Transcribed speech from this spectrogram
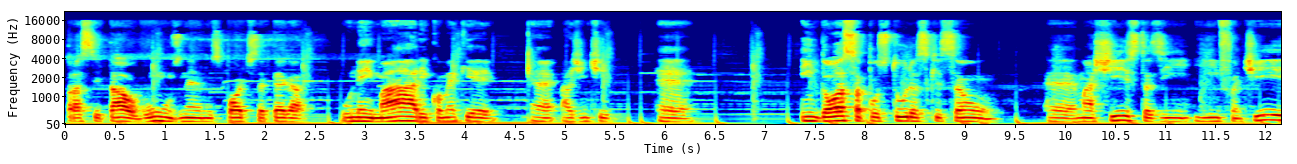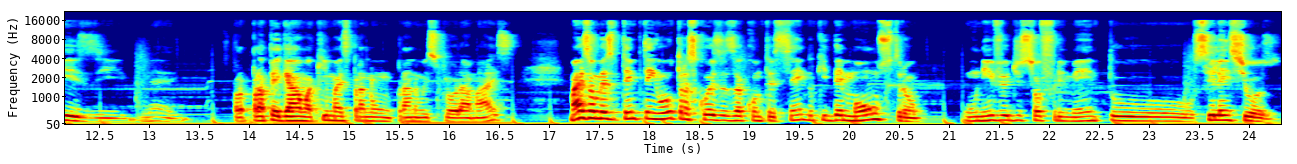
para citar alguns, né? No esporte você pega o Neymar e como é que é, é, a gente é, endossa posturas que são é, machistas e, e infantis e né, para pegar um aqui, mas para não, não explorar mais. Mas ao mesmo tempo tem outras coisas acontecendo que demonstram um nível de sofrimento silencioso.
